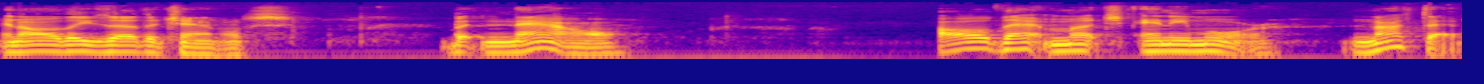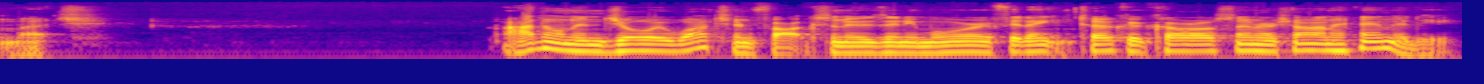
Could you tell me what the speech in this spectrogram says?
and all these other channels. But now, all that much anymore, not that much. I don't enjoy watching Fox News anymore if it ain't Tucker Carlson or Sean Hannity.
